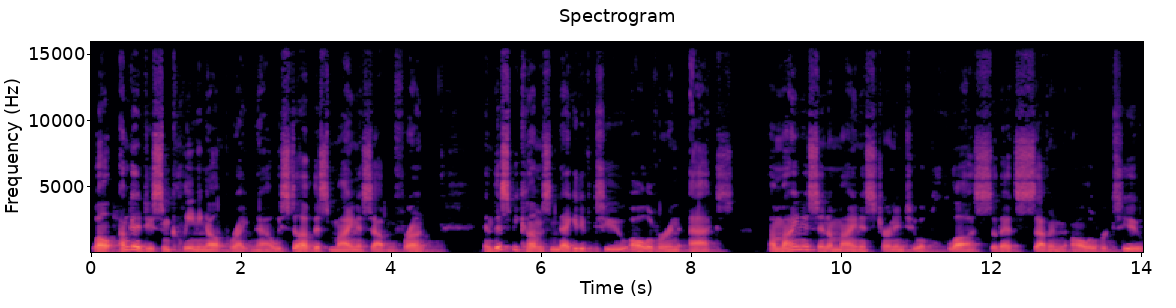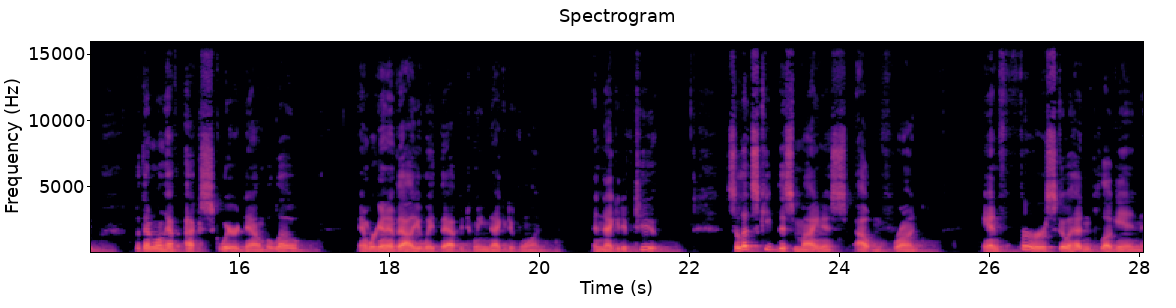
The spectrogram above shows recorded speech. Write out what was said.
Well, I'm going to do some cleaning up right now. We still have this minus out in front. And this becomes negative 2 all over an x. A minus and a minus turn into a plus, so that's 7 all over 2. But then we'll have x squared down below, and we're going to evaluate that between negative 1 and negative 2. So let's keep this minus out in front. And first, go ahead and plug in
